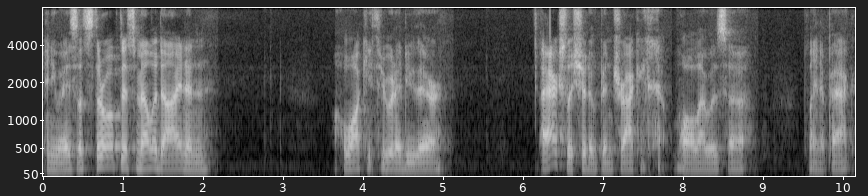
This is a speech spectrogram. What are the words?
anyways, let's throw up this Melodyne and I'll walk you through what I do there. I actually should have been tracking that while I was uh, playing it back.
